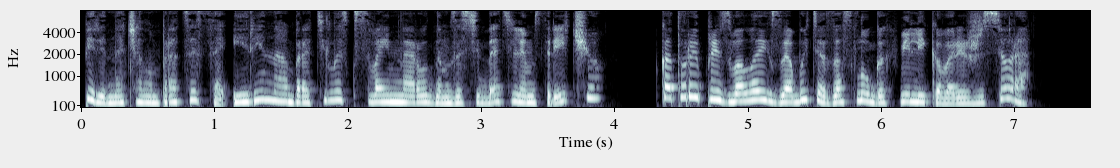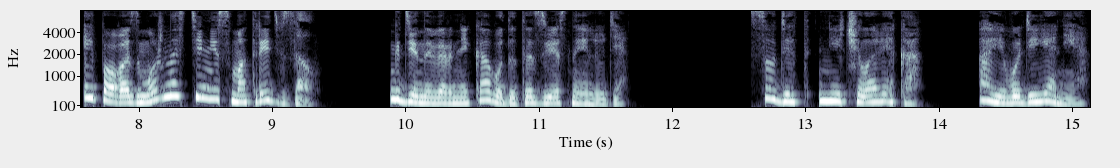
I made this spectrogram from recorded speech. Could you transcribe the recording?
Перед началом процесса Ирина обратилась к своим народным заседателям с речью, в которой призвала их забыть о заслугах великого режиссера и по возможности не смотреть в зал, где наверняка будут известные люди. Судят не человека, а его деяния.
